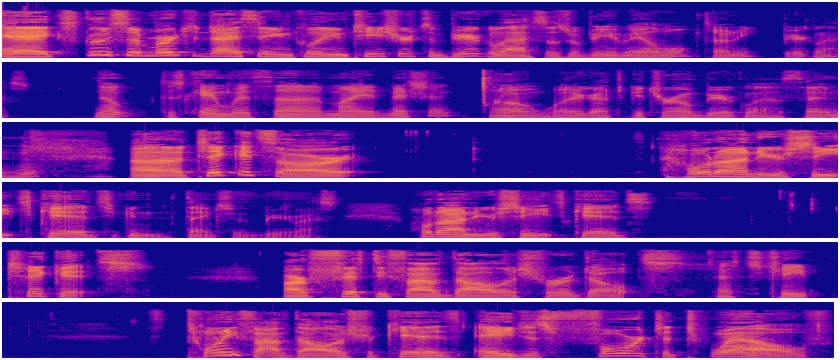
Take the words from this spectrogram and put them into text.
Exclusive merchandising, including T-shirts and beer glasses, will be available. Tony, beer glass. Nope, this came with uh, my admission. Oh well, you got to get your own beer glass then. Mhm. Uh, tickets are. Hold on to your seats, kids. You can thanks for the beer glass. Hold on to your seats, kids. Tickets are fifty-five dollars for adults, That's cheap. twenty-five dollars for kids ages four to twelve.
